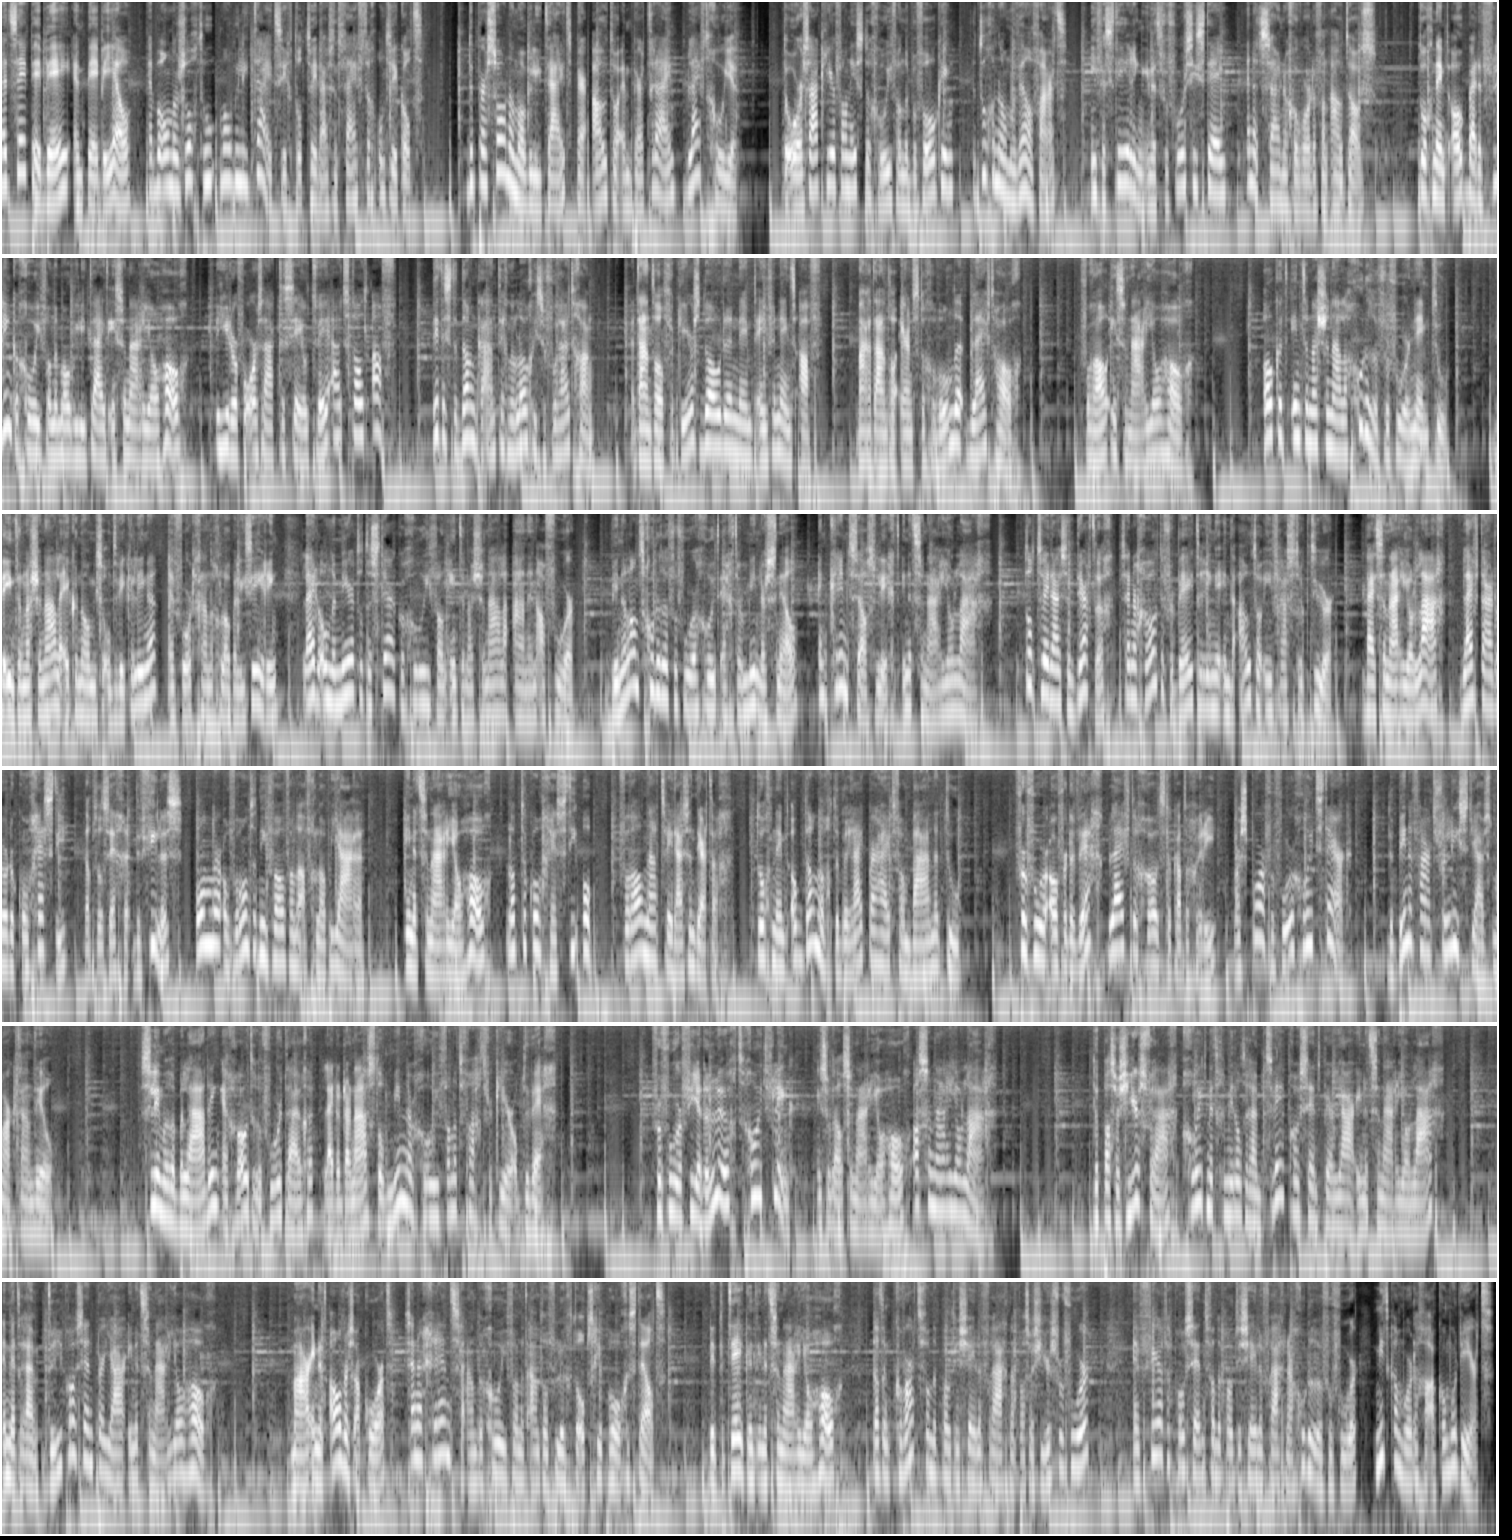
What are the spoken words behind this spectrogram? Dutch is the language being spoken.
Het CPB en PBL hebben onderzocht hoe mobiliteit zich tot 2050 ontwikkelt. De personenmobiliteit per auto en per trein blijft groeien. De oorzaak hiervan is de groei van de bevolking, de toegenomen welvaart, investering in het vervoerssysteem en het zuiniger worden van auto's. Toch neemt ook bij de flinke groei van de mobiliteit in scenario hoog de hierdoor veroorzaakte CO2-uitstoot af. Dit is te danken aan technologische vooruitgang. Het aantal verkeersdoden neemt eveneens af, maar het aantal ernstige gewonden blijft hoog. Vooral in scenario hoog. Ook het internationale goederenvervoer neemt toe. De internationale economische ontwikkelingen en voortgaande globalisering leiden onder meer tot een sterke groei van internationale aan- en afvoer. Binnenlands goederenvervoer groeit echter minder snel en krimpt zelfs licht in het scenario laag. Tot 2030 zijn er grote verbeteringen in de auto-infrastructuur. Bij scenario laag blijft daardoor de congestie, dat wil zeggen de files, onder of rond het niveau van de afgelopen jaren. In het scenario hoog loopt de congestie op, vooral na 2030. Toch neemt ook dan nog de bereikbaarheid van banen toe. Vervoer over de weg blijft de grootste categorie, maar spoorvervoer groeit sterk. De binnenvaart verliest juist marktaandeel. Slimmere belading en grotere voertuigen leiden daarnaast tot minder groei van het vrachtverkeer op de weg. Vervoer via de lucht groeit flink, in zowel scenario hoog als scenario laag. De passagiersvraag groeit met gemiddeld ruim 2% per jaar in het scenario laag en met ruim 3% per jaar in het scenario hoog. Maar in het Aldersakkoord zijn er grenzen aan de groei van het aantal vluchten op Schiphol gesteld. Dit betekent in het scenario hoog dat een kwart van de potentiële vraag naar passagiersvervoer en 40% van de potentiële vraag naar goederenvervoer niet kan worden geaccommodeerd.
